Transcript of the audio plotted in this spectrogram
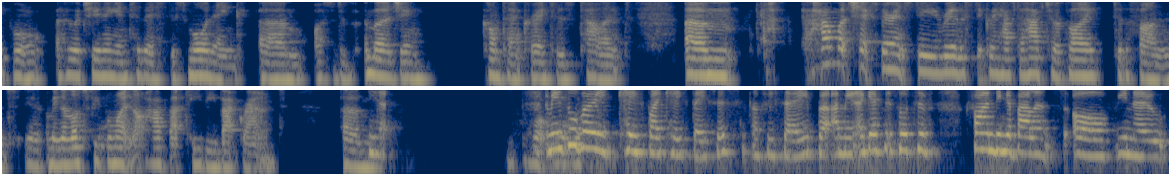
people who are tuning into this this morning um, are sort of emerging content creators, talent. Um, how much experience do you realistically have to have to apply to the fund? I mean, a lot of people might not have that TV background. Um, yeah. What, I mean, it's all very case by case basis, as we say. But I mean, I guess it's sort of finding a balance of you know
